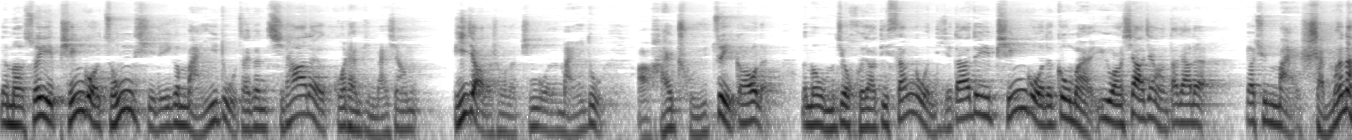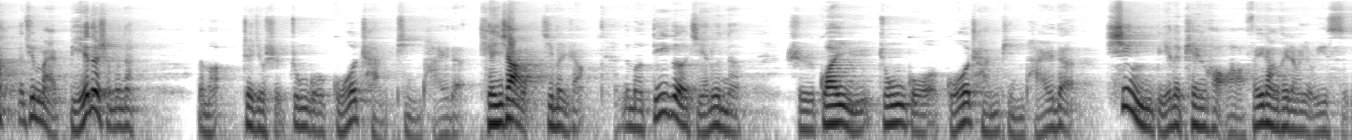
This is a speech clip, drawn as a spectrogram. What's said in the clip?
那么，所以苹果总体的一个满意度，在跟其他的国产品牌相比较的时候呢，苹果的满意度啊，还处于最高的。那么，我们就回到第三个问题，就大家对于苹果的购买欲望下降，大家的要去买什么呢？要去买别的什么呢？那么，这就是中国国产品牌的天下了。基本上，那么第一个结论呢，是关于中国国产品牌的。性别的偏好啊，非常非常有意思。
